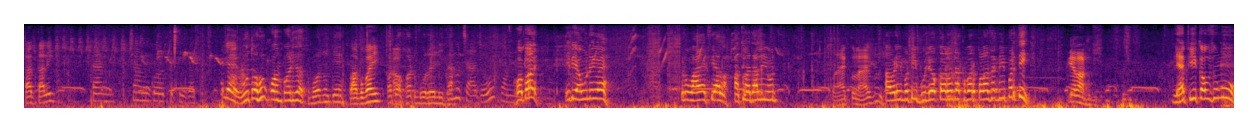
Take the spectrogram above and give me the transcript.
તાત્કાલિક? એટલે હું તો હું કોમ પડ્યો છું બોલું તે વાઘુભાઈ? ફટોફટ બોલાવી લીધા. હું ચા જોઉં કોણ એ બે આવું નહીં હોય. પેલું વાયક છે હાલ હાથો હાથ હાલી વાયક તો લાવ્યો છું આવડી મોટી ભૂલ્યો કરો તો ખબર પડે છે નહીં પડતી? ને એ વાઘુજી. લે પી કહું છું હું.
